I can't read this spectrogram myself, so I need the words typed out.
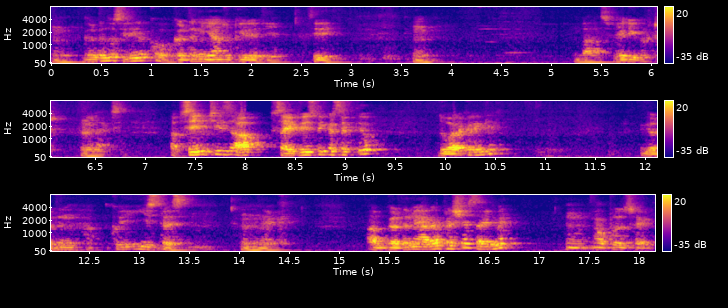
हम्म, गर्दन तो सीधी रखो। गर्दन यहाँ झुकी रहती है सीधी। हम्म। बस वेरी गुड रिलैक्स अब सेम चीज़ आप साइडवेज भी कर सकते हो। दोबारा करेंगे? गर्दन हाँ, कोई इस तरह से। हम्म, neck। अब गर्दन में आ रहा है प्रेशर साइड में? अपोजिट साइड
